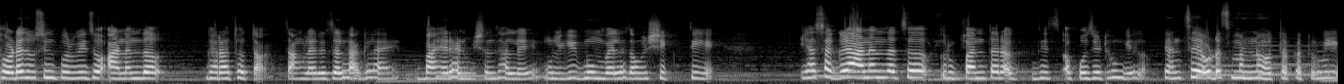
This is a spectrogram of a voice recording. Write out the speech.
थोड्या दिवसांपूर्वी जो आनंद घरात होता चांगला रिझल्ट लागला आहे बाहेर ॲडमिशन झालं आहे मुलगी मुंबईला जाऊन शिकते ह्या सगळ्या आनंदाचं रूपांतर अगदीच अपोजिट होऊन गेलं. त्यांचं एवढंच म्हणणं होतं का तुम्ही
